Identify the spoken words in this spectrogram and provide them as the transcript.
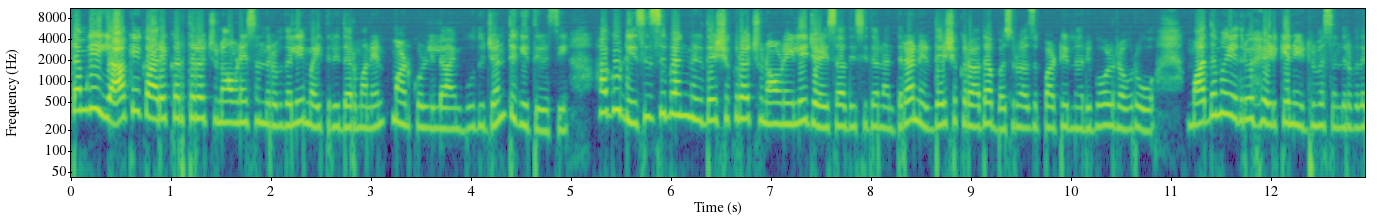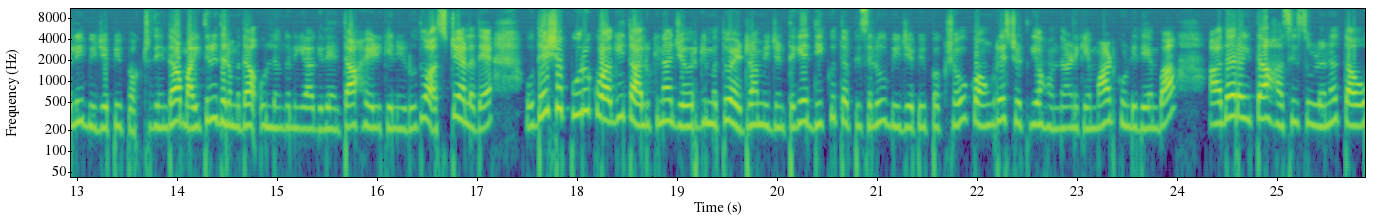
ತಮಗೆ ಯಾಕೆ ಕಾರ್ಯಕರ್ತರ ಚುನಾವಣೆ ಸಂದರ್ಭದಲ್ಲಿ ಮೈತ್ರಿ ಧರ್ಮ ನೆನಪು ಮಾಡಿಕೊಳ್ಳಿಲ್ಲ ಎಂಬುದು ಜನತೆಗೆ ತಿಳಿಸಿ ಹಾಗೂ ಡಿಸಿಸಿ ಬ್ಯಾಂಕ್ ನಿರ್ದೇಶಕರ ಚುನಾವಣೆಯಲ್ಲಿ ಜಯ ಸಾಧಿಸಿದ ನಂತರ ನಿರ್ದೇಶಕರಾದ ಬಸವರಾಜ ಪಾಟೀಲ್ ನರಿಬೋಳರವರು ಮಾಧ್ಯಮ ಎದುರು ಹೇಳಿಕೆ ನೀಡಿರುವ ಸಂದರ್ಭದಲ್ಲಿ ಬಿಜೆಪಿ ಪಕ್ಷದಿಂದ ಮೈತ್ರಿ ಧರ್ಮದ ಉಲ್ಲಂಘನೆಯಾಗಿದೆ ಅಂತ ಹೇಳಿಕೆ ನೀಡುವುದು ಅಷ್ಟೇ ಅಲ್ಲದೆ ಉದ್ದೇಶಪೂರ್ವಕವಾಗಿ ತಾಲೂಕಿನ ಜೇವರ್ಗಿ ಮತ್ತು ಎಡ್ರಾಮಿ ಜನತೆಗೆ ದಿಕ್ಕು ತಪ್ಪಿಸಲು ಬಿಜೆಪಿ ಪಕ್ಷವು ಕಾಂಗ್ರೆಸ್ ಜೊತೆಗೆ ಹೊಂದಾಣಿಕೆ ಮಾಡಿಕೊಂಡಿದೆ ಎಂಬ ಆಧಾರಹಿತ ಹಸಿ ಸುಳ್ಳನ್ನು ತಾವು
